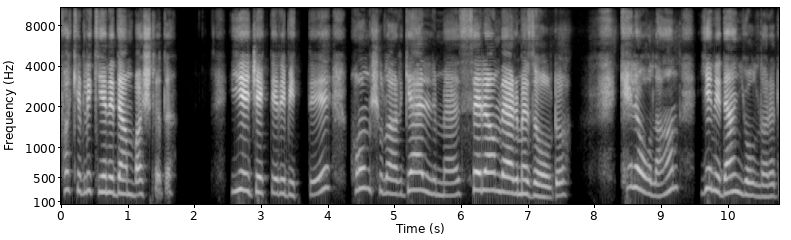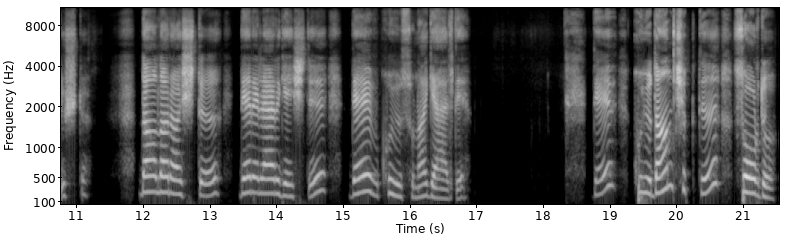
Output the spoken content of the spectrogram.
fakirlik yeniden başladı. Yiyecekleri bitti, komşular gelmez, selam vermez oldu. Keloğlan yeniden yollara düştü. Dağlar aştı, dereler geçti, dev kuyusuna geldi. Dev kuyudan çıktı, sordu.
